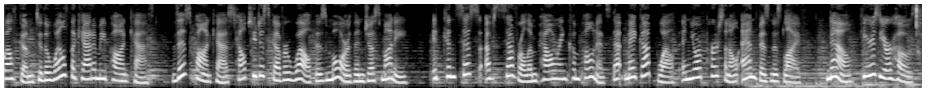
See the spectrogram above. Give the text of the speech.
Welcome to the Wealth Academy podcast. This podcast helps you discover wealth is more than just money. It consists of several empowering components that make up wealth in your personal and business life. Now, here's your host,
